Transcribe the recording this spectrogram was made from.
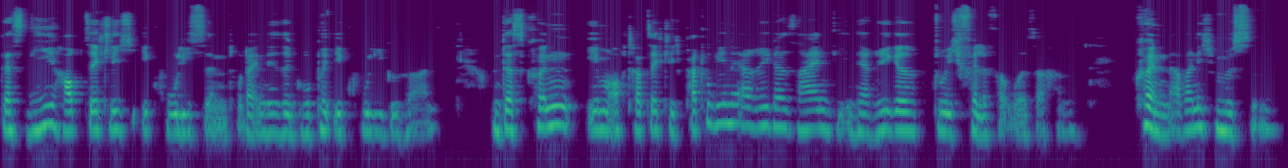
dass die hauptsächlich E. coli sind oder in diese Gruppe E. coli gehören. Und das können eben auch tatsächlich pathogene Erreger sein, die in der Regel Durchfälle verursachen. Können, aber nicht müssen.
